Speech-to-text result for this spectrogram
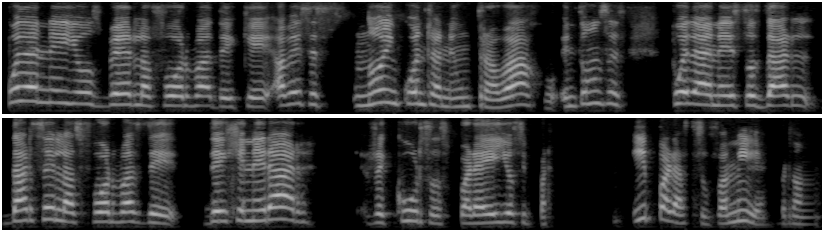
puedan ellos ver la forma de que a veces no encuentran un trabajo, entonces puedan estos dar, darse las formas de, de generar recursos para ellos y para, y para su familia, perdón.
